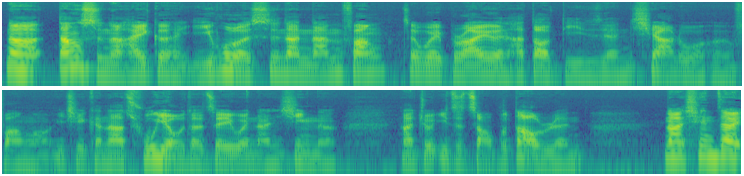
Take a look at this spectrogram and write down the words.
那当时呢，还有一个很疑惑的是，那男方这位 Brian 他到底人下落何方哦？一起跟他出游的这一位男性呢，那就一直找不到人。那现在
